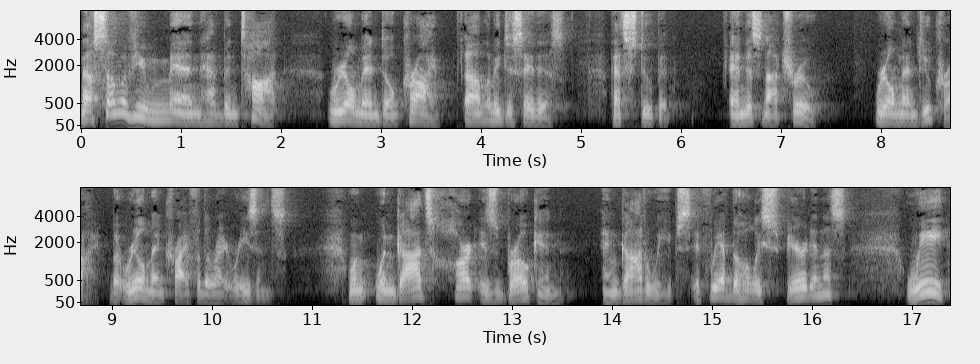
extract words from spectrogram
Now, some of you men have been taught real men don't cry. Um, let me just say this. That's stupid. And it's not true. Real men do cry, but real men cry for the right reasons. When, when God's heart is broken and God weeps, if we have the Holy Spirit in us, we,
